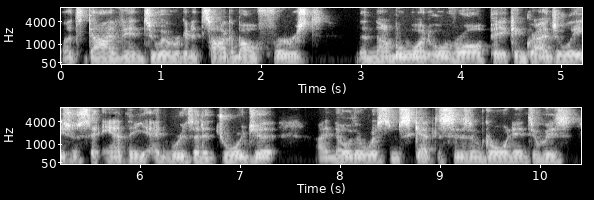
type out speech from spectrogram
Let's dive into it. We're going to talk about first the number one overall pick. Congratulations to Anthony Edwards out of Georgia. I know there was some skepticism going into his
